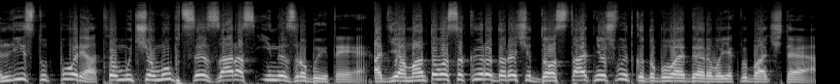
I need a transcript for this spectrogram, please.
ліс тут поряд. Тому чому б це зараз і не зробити? А діамантова сокира, до речі, достатньо швидко добуває дерево, як ви бачите.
